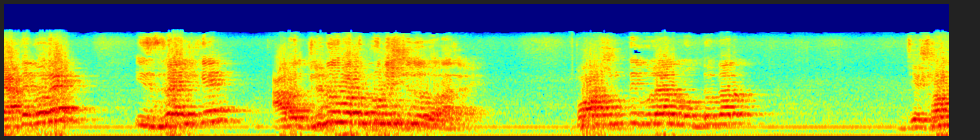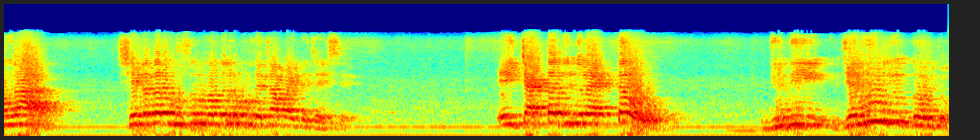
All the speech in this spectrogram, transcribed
যাতে করে ইসরায়েলকে আরও দৃঢ়ভাবে প্রতিষ্ঠিত করা যায়। পরাশক্তিগুলোর মধ্যকার যে সংঘাত সেটা তারা মুসলমানদের মধ্যে চাপাইতে চাইছে। এই চারটা যুদ্ধের একটাও যদি জেনুইন যুদ্ধ হইতো,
